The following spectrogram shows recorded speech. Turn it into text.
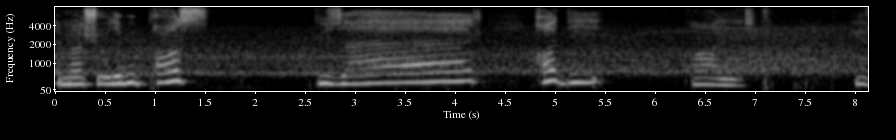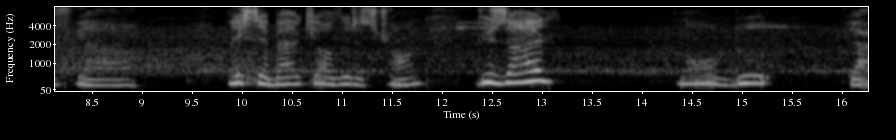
Hemen şöyle bir pas. Güzel. Hadi. Hayır. Üf ya. Neyse belki alırız şu an. Güzel. Ne oldu? Ya.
